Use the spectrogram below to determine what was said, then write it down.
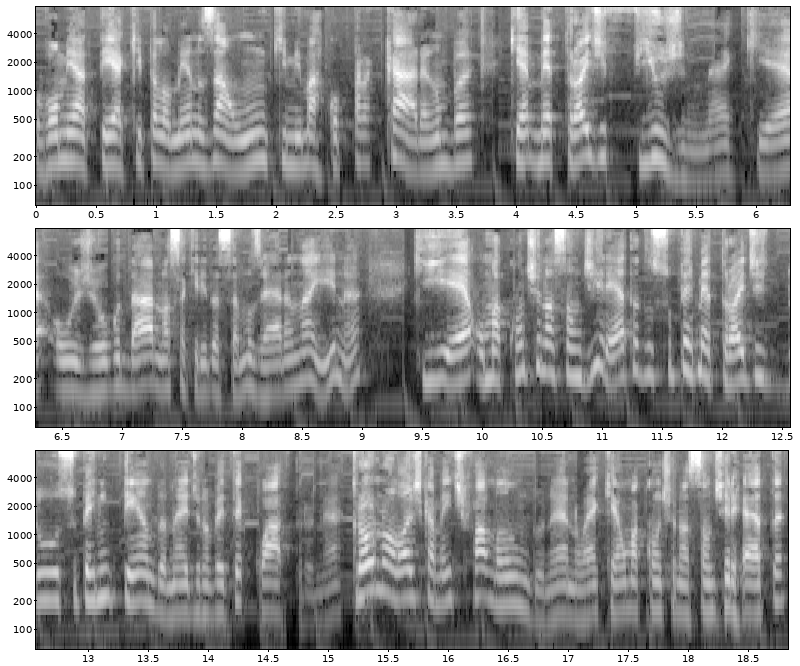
eu vou me ater aqui pelo menos a um que me marcou pra caramba, que é Metroid Fusion, né, que é o jogo da nossa querida Samus Aran aí, né, que é uma continuação direta do Super Metroid do Super Nintendo, né, de 94, né? Cronologicamente falando, né, não é que é uma continuação direta,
